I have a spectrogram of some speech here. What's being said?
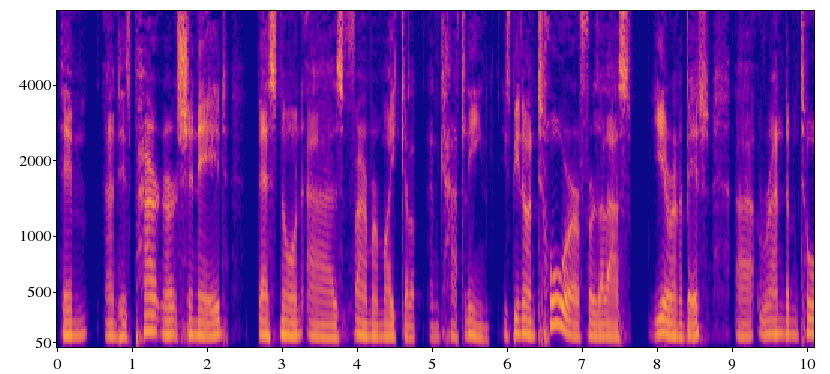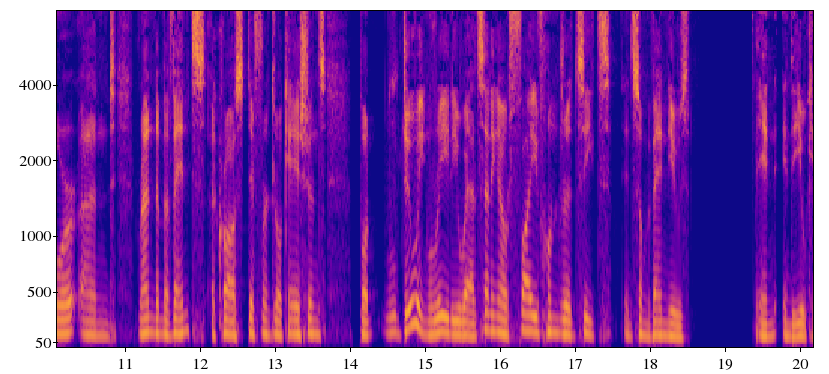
him and his partner Sinead, best known as Farmer Michael and Kathleen. He's been on tour for the last year and a bit, uh, random tour and random events across different locations but doing really well, selling out 500 seats in some venues in, in the UK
